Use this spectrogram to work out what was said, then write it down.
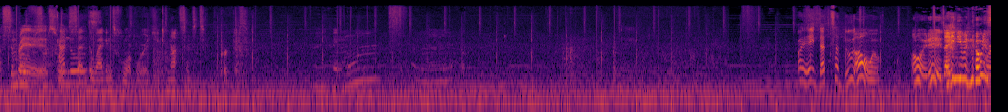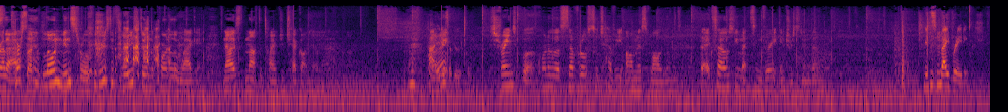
A symbol Red of some sort is set in the wagon's floorboards. You cannot sense its purpose. Anything more? oh hey, that's a dude. Oh. Oh, it is. I didn't even notice Or a that. person. Lone minstrel. Figure sits very still in the corner of the wagon. Now is not the time to check on him. Hi, it is Alright. a dude. Strange book. One of the several such heavy, ominous volumes. The exiles you met seem very interested in them. It's vibrating.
